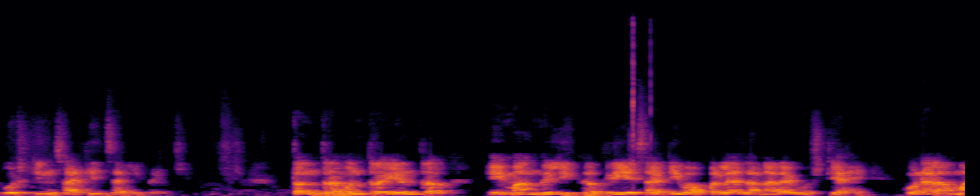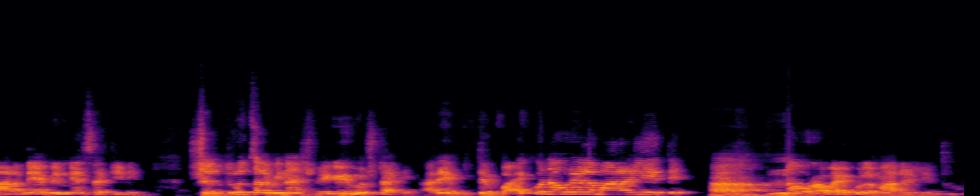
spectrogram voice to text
गोष्टींसाठीच झाली पाहिजे. तंत्र मंत्र यंत्र हे मांगलिक क्रियेसाठी वापरल्या जाणाऱ्या गोष्टी आहे कोणाला मारण्या बिरण्यासाठी नाही. शत्रूचा विनाश वेगळी गोष्ट आहे. अरे ते बायको नवऱ्याला मारायला येते. नवरा बायकोला मारायला येतो.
